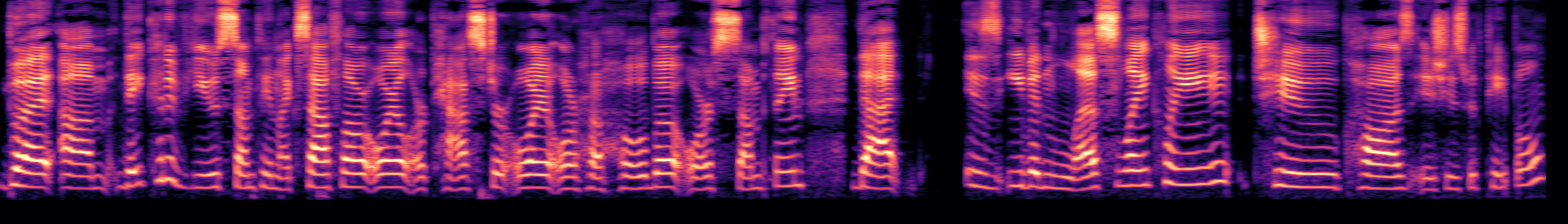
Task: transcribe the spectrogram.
but um, they could have used something like safflower oil or castor oil or jojoba or something that is even less likely to cause issues with people.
